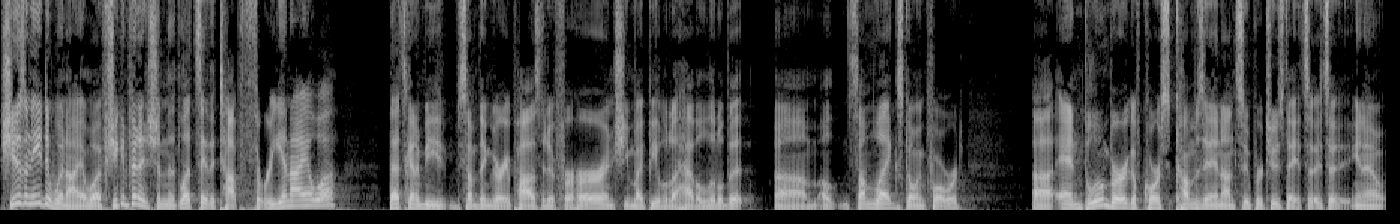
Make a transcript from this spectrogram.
She doesn't need to win Iowa. If she can finish in the let's say the top three in Iowa, that's going to be something very positive for her, and she might be able to have a little bit um, some legs going forward. Uh, and Bloomberg, of course, comes in on Super Tuesday. It's a, it's a you know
